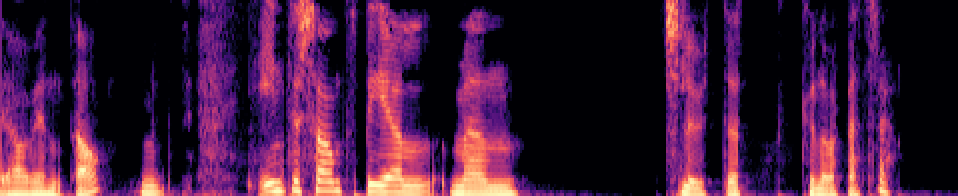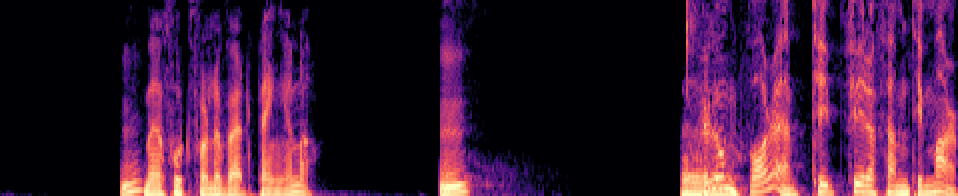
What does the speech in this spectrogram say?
jag vet, ja. Intressant spel men slutet kunde varit bättre. Mm. Men fortfarande värt pengarna. Mm. Eh, Hur långt var det? Typ 4-5 timmar?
